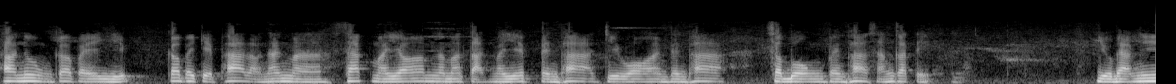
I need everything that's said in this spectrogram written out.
ผ้านุ่งก็ไปหยิบ ก็ไปเก็บผ้าเหล่านั้นมา ซักมาย้อมแล้วมาตัดมาเย็บเป็นผ้าจีวร เป็นผ้าสบง เป็นผ้าสังกติ อยู่แบบนี้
